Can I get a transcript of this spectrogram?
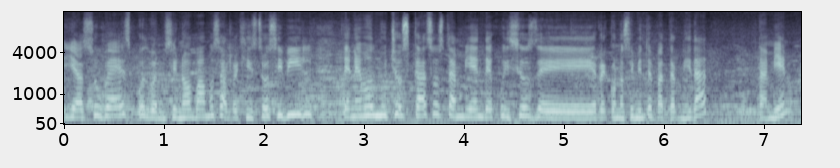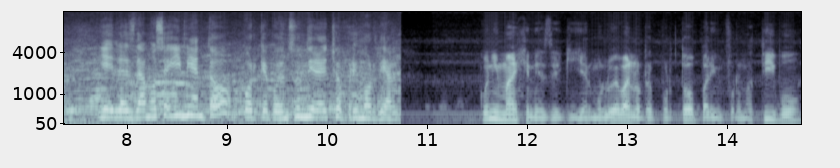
y a, su vez pues bueno si no vamos al registro civil tenemos muchos casos también de juicios de reconocimiento de paternidad también y les damos seguimiento porque pues, es un derecho primordial. Con imágenes de Guillermo Lueva nos reportó para informativo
